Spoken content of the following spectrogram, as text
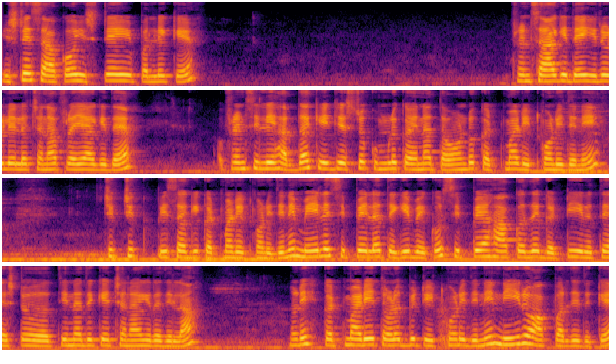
ಇಷ್ಟೇ ಸಾಕು. ಇಷ್ಟೇ ಪಲ್ಯಕ್ಕೆ. ಫ್ರೆಂಡ್ಸ್, ಆಗಿದೆ. ಈರುಳ್ಳಿ ಎಲ್ಲ ಚೆನ್ನಾಗಿ ಫ್ರೈ ಆಗಿದೆ. ಫ್ರೆಂಡ್ಸ್ ಇಲ್ಲಿ ಅರ್ಧ ಕೆ ಜಿಯಷ್ಟು ಕುಂಬಳಕಾಯಿನ ತೊಗೊಂಡು ಕಟ್ ಮಾಡಿ ಇಟ್ಕೊಂಡಿದ್ದೀನಿ. ಚಿಕ್ಕ ಚಿಕ್ಕ ಪೀಸಾಗಿ ಕಟ್ ಮಾಡಿ ಇಟ್ಕೊಂಡಿದ್ದೀನಿ. ಮೇಲೆ ಸಿಪ್ಪೆ ಎಲ್ಲ ತೆಗಿಬೇಕು. ಸಿಪ್ಪೆ ಹಾಕೋದೇ ಗಟ್ಟಿ ಇರುತ್ತೆ. ಅಷ್ಟು ತಿನ್ನೋದಕ್ಕೆ ಚೆನ್ನಾಗಿರೋದಿಲ್ಲ. ನೋಡಿ ಕಟ್ ಮಾಡಿ ತೊಳೆದ್ಬಿಟ್ಟು ಇಟ್ಕೊಂಡಿದ್ದೀನಿ. ನೀರು ಹಾಕ್ಬಾರ್ದು ಇದಕ್ಕೆ.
